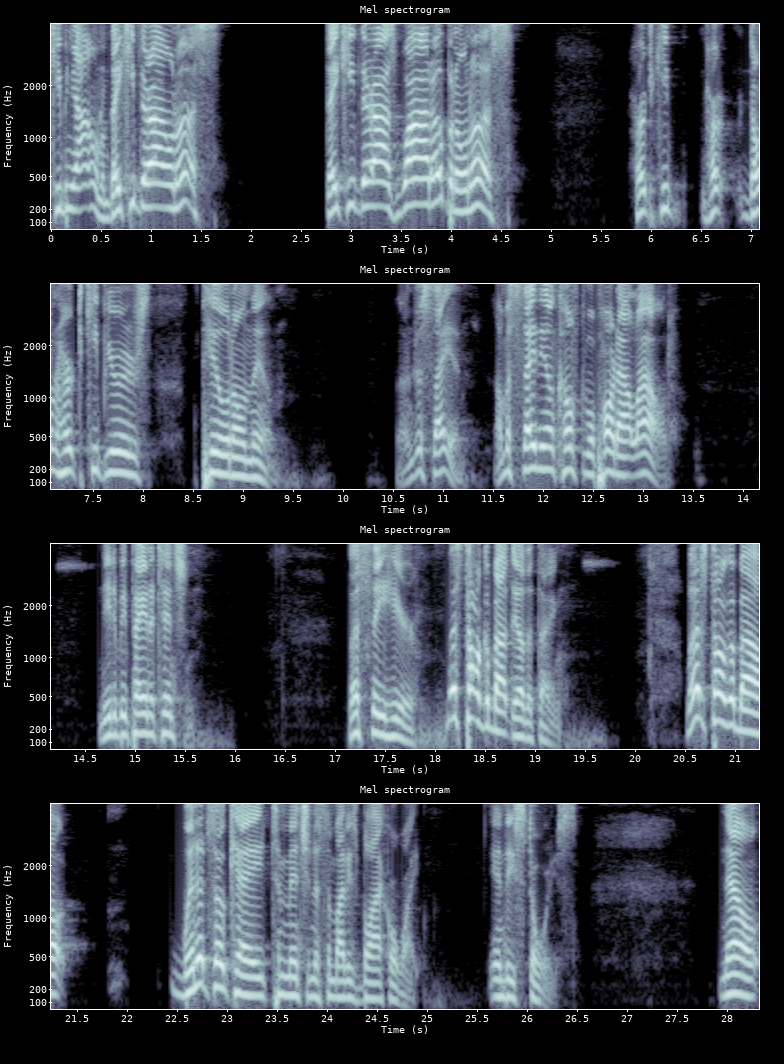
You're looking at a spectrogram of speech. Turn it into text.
keeping your eye on them. They keep their eye on us. They keep their eyes wide open on us. Hurt to keep hurt. Don't hurt to keep yours peeled on them. I'm just saying. I'm gonna say the uncomfortable part out loud. Need to be paying attention. Let's see here. Let's talk about the other thing. Let's talk about when it's okay to mention if somebody's black or white in these stories. Now,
